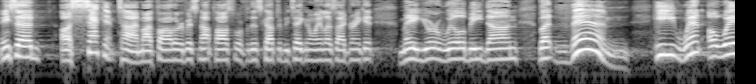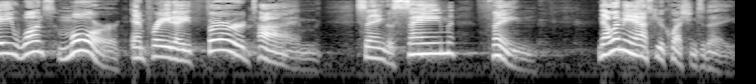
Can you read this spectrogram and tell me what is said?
And he said, a second time, my Father, if it's not possible for this cup to be taken away unless I drink it, may your will be done. But then he went away once more and prayed a third time, saying the same thing. Now, let me ask you a question today.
